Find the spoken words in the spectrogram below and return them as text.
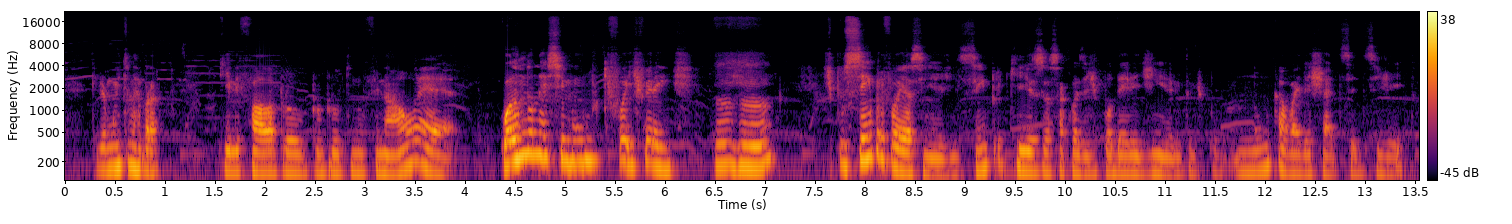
Queria muito lembrar. Que ele fala pro, pro Bruto no final é. Quando nesse mundo que foi diferente? Uhum. Tipo, sempre foi assim. A gente sempre quis essa coisa de poder e dinheiro. Então, tipo, nunca vai deixar de ser desse jeito.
